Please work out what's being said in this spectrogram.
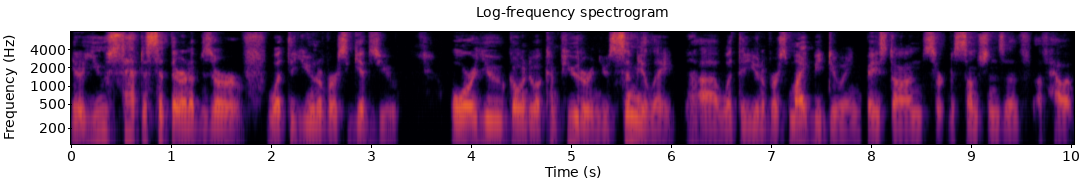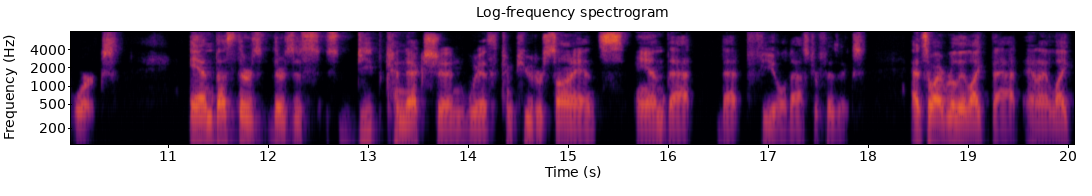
you know you have to sit there and observe what the universe gives you or you go into a computer and you simulate uh, what the universe might be doing based on certain assumptions of, of how it works. And thus there's there's this deep connection with computer science and that that field astrophysics. And so i really like that. And i like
